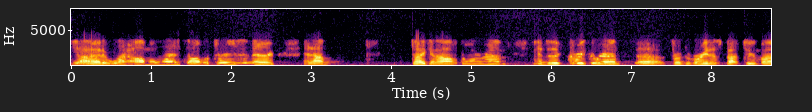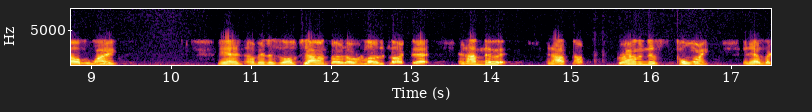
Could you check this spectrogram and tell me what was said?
you know, I had it wa- all my weights, all my trees in there, and I'm taking off going around into the creek around uh, from the marina. It's about two miles away, and I'm in this old John boat overloaded like that, and I knew it, and I, I'm grounding this point, and as I,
